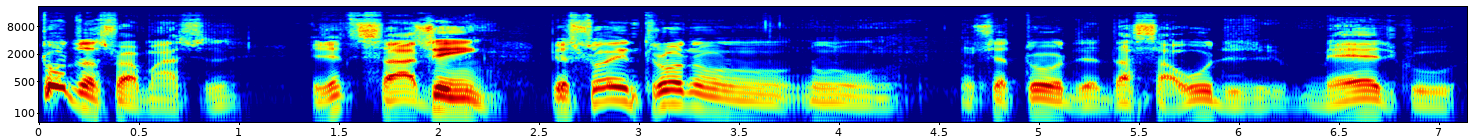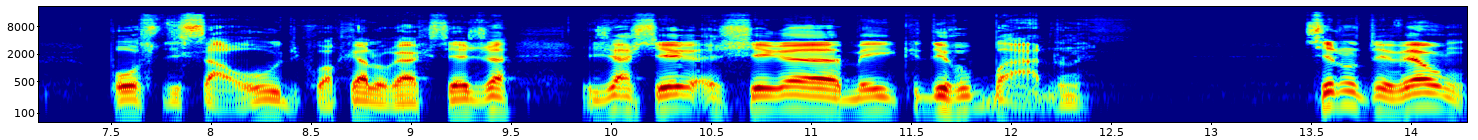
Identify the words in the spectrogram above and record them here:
todas as farmácias, né? a gente sabe. Sim, A pessoa entrou no, no, no setor de- da saúde, médico, posto de saúde, qualquer lugar que seja, já chega, chega meio que derrubado, né? Se não tiver um,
